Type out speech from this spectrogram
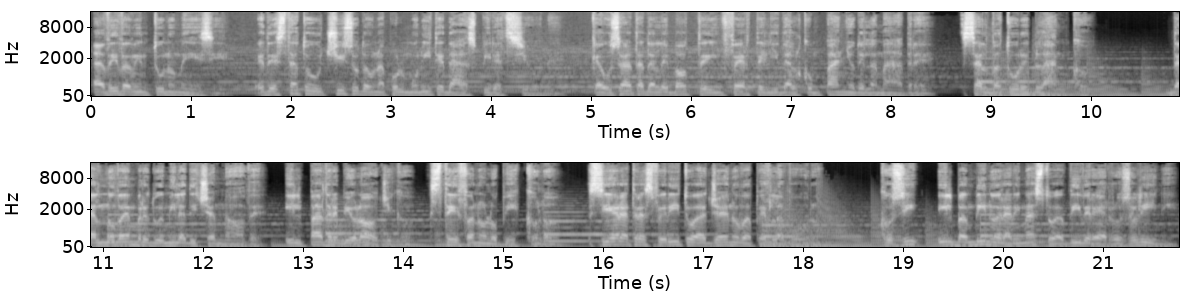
Aveva 21 mesi ed è stato ucciso da una polmonite da aspirazione, causata dalle botte infertegli dal compagno della madre, Salvatore Blanco. Dal novembre 2019 il padre biologico, Stefano Lo Piccolo, si era trasferito a Genova per lavoro Così il bambino era rimasto a vivere a Rosolini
